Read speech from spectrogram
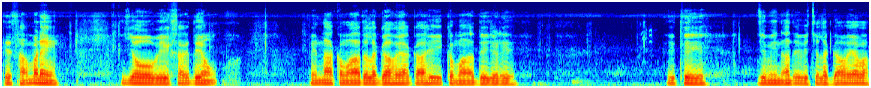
ਤੇ ਸਾਹਮਣੇ ਜੋ ਵੇਖ ਸਕਦੇ ਹੋ, ਕਿੰਨਾ ਕਮਾਦ ਲੱਗਾ ਹੋਇਆ ਕਾਫੀ ਕਮਾਦ ਦੇ ਜਿਹੜੇ ਇੱਥੇ ਜ਼ਮੀਨਾਂ ਦੇ ਵਿੱਚ ਲੱਗਾ ਹੋਇਆ ਵਾ।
